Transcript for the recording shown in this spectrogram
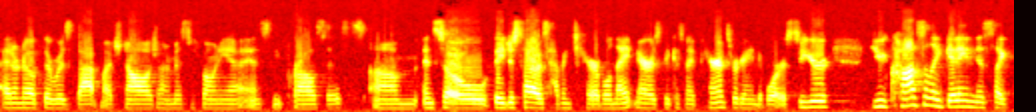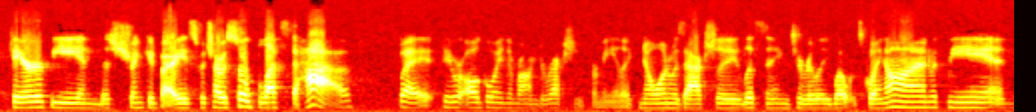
I don't know if there was that much knowledge on misophonia and sleep paralysis. Um, and so they just thought I was having terrible nightmares because my parents were getting divorced. So you're you're constantly getting this like therapy and this shrink advice, which I was so blessed to have, but they were all going the wrong direction for me. Like no one was actually listening to really what was going on with me, and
